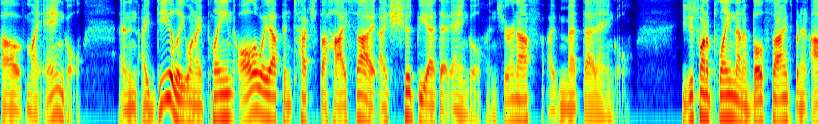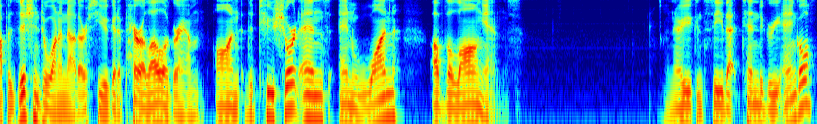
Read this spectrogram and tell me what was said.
of my angle. And then ideally, when I plane all the way up and touch the high side, I should be at that angle. And sure enough, I've met that angle. You just want to plane that on both sides, but in opposition to one another, so you get a parallelogram on the two short ends and one of the long ends. And there you can see that 10 degree angle.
